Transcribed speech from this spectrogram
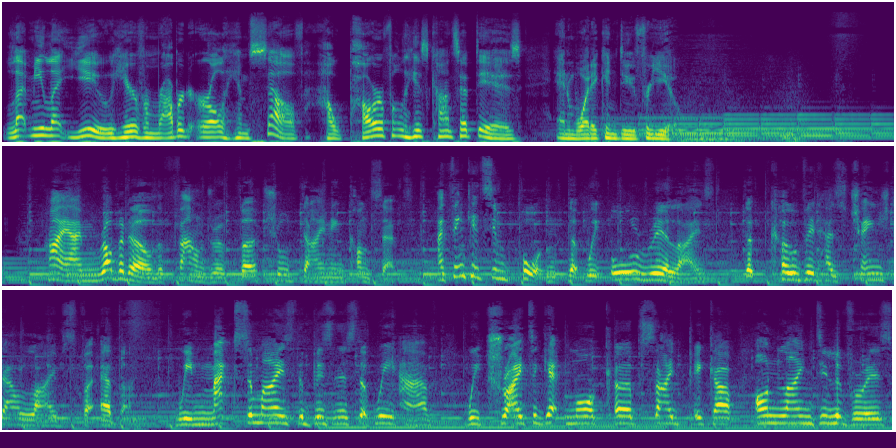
let me let you hear from Robert Earl himself how powerful his concept is and what it can do for you. Hi, I'm Robert Earl, the founder of Virtual Dining Concepts. I think it's important that we all realize that COVID has changed our lives forever. We maximize the business that we have. We try to get more curbside pickup, online deliveries,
